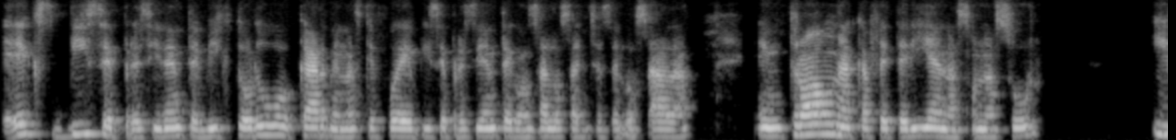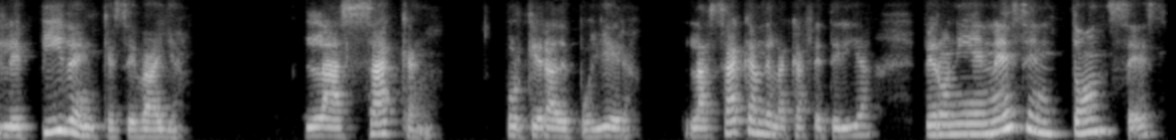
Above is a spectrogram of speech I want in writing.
ex vicepresidente Víctor Hugo Cárdenas, que fue vicepresidente Gonzalo Sánchez de Lozada, entró a una cafetería en la zona sur y le piden que se vaya. La sacan porque era de pollera. La sacan de la cafetería, pero ni en ese entonces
